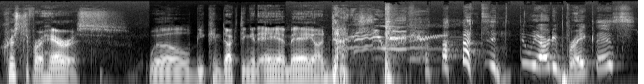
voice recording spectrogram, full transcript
Christopher Harris will be conducting an AMA on Dynasty. Did we already break this?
